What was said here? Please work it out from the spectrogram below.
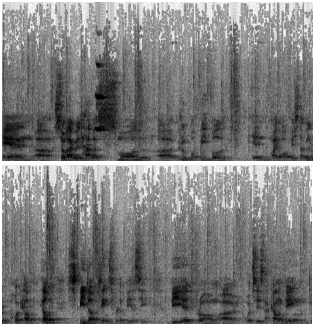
and uh, so I will have a small uh, group of people in my office that will help, help speed up things for the PSC, be it from uh, what's accounting to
